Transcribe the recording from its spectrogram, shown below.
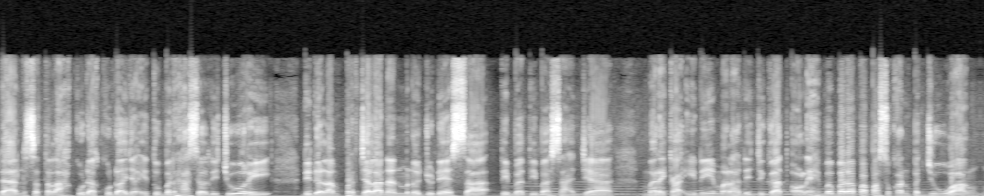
Dan setelah kuda-kudanya itu berhasil dicuri, di dalam perjalanan menuju desa, tiba-tiba saja mereka ini malah dijegat oleh beberapa pasukan pejuang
